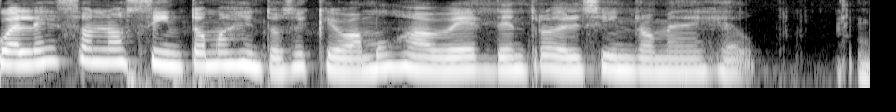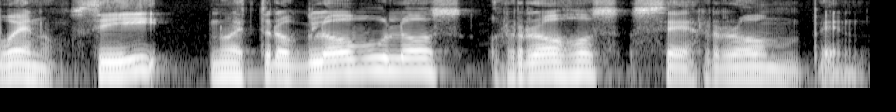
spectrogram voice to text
¿Cuáles son los síntomas entonces que vamos a ver dentro del síndrome de HELP? Bueno, si nuestros glóbulos rojos se rompen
